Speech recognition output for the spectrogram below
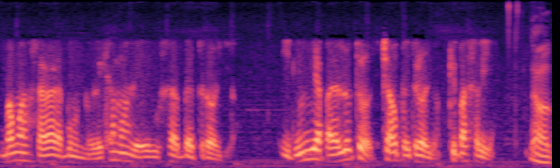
vamos a salvar al mundo, dejamos de usar petróleo y de un día para el otro, chao petróleo. ¿Qué pasaría? No,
